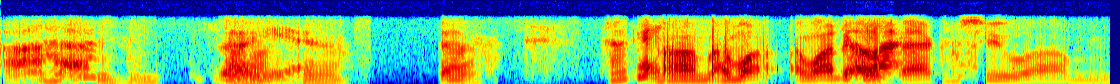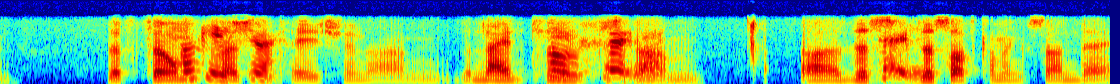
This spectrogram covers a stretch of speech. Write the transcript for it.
Uh huh. Mm-hmm. So oh, yeah. yeah. So okay. Um, I want I wanted to so go I, back to um the film okay, presentation sure. on the 19th. Oh, um, uh, this certainly. this upcoming Sunday.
